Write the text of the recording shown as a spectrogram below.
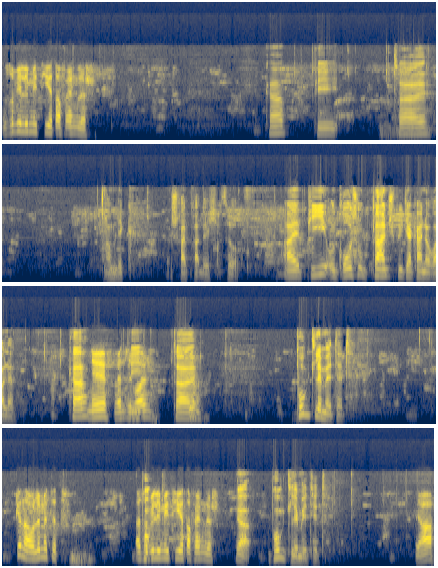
Sowie limitiert auf Englisch. Kapital. Augenblick. Schreibt gerade nicht. So. IP und groß und klein spielt ja keine Rolle. Kapital. Nö, wenn Sie wollen. Ja. Punkt Limited. Genau, Limited. Also Punkt. wie limitiert auf Englisch. Ja, Punkt Limited. Ja,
